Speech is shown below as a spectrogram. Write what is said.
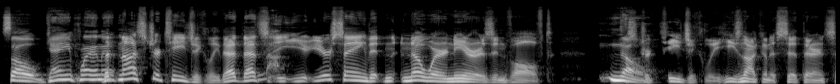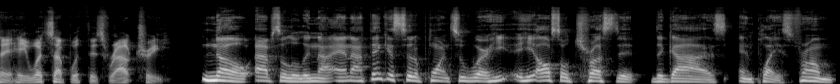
So game planning, but not strategically. That that's not, you're saying that nowhere near is involved no. strategically. He's not going to sit there and say hey what's up with this route tree? No absolutely not. And i think it's to the point to where he he also trusted the guys in place from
